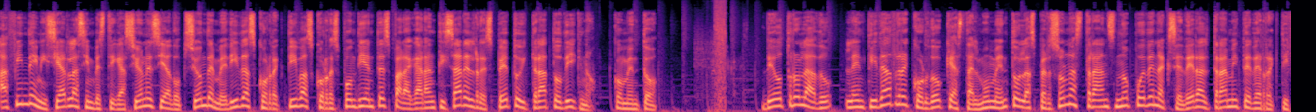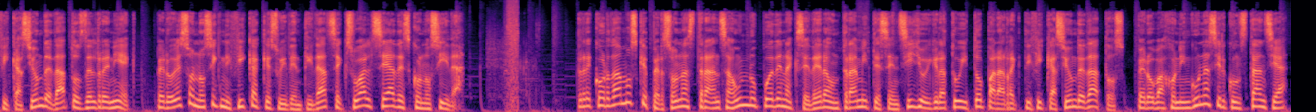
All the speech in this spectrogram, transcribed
a fin de iniciar las investigaciones y adopción de medidas correctivas correspondientes para garantizar el respeto y trato digno, comentó. De otro lado, la entidad recordó que hasta el momento las personas trans no pueden acceder al trámite de rectificación de datos del RENIEC, pero eso no significa que su identidad sexual sea desconocida. Recordamos que personas trans aún no pueden acceder a un trámite sencillo y gratuito para rectificación de datos, pero bajo ninguna circunstancia,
